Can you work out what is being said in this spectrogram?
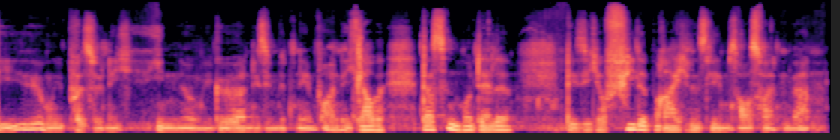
die irgendwie persönlich ihnen irgendwie gehören, die sie mitnehmen wollen. Ich glaube, das sind Modelle, die sich auf viele Bereiche des Lebens ausweiten werden.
